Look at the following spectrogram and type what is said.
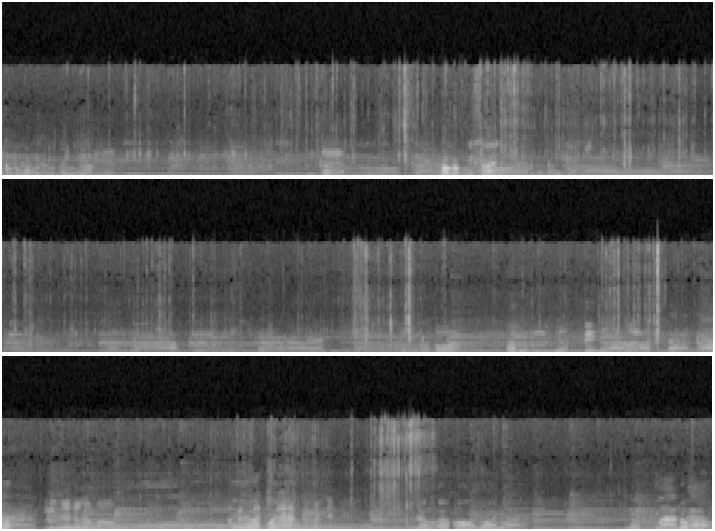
Sampai gua gitu-gituin dia. Hmm. susah ya? Kagak bisa Wak? Hah? lu lu nya dia nya gimana? Hah? lu nya udah gak mau? Sampai Iya, sekarang- guanya- sekarang gimana nih. Udah nggak mau guanya. Lupa gitu doang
